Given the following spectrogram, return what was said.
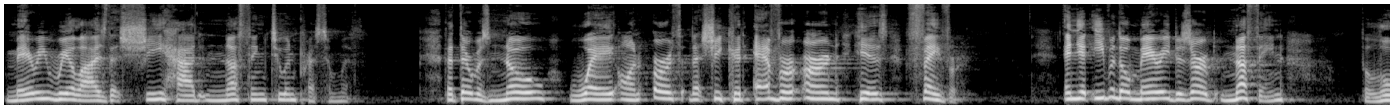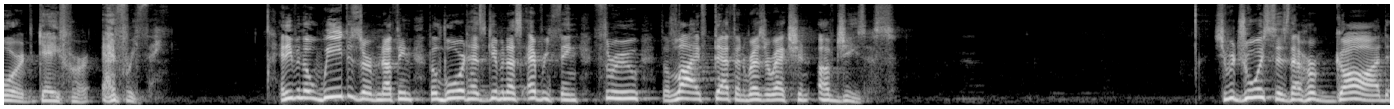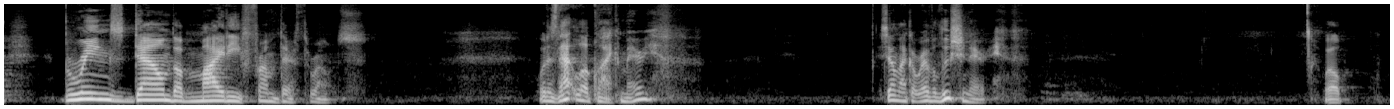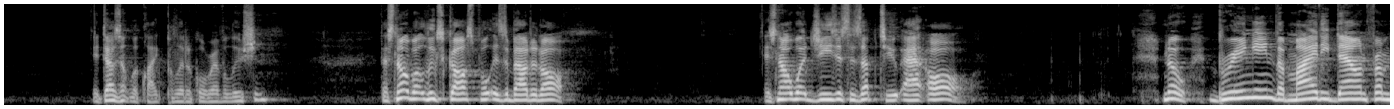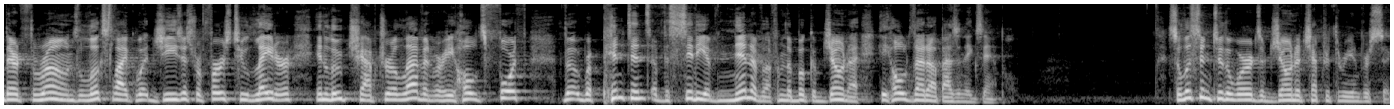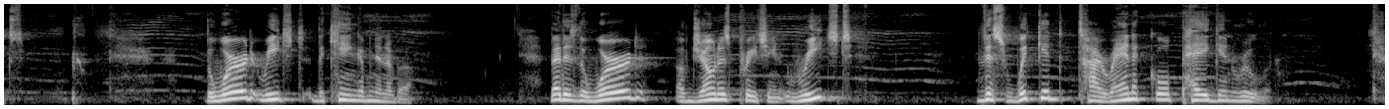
Mary realized that she had nothing to impress him with, that there was no way on earth that she could ever earn his favor. And yet, even though Mary deserved nothing, the Lord gave her everything. And even though we deserve nothing, the Lord has given us everything through the life, death, and resurrection of Jesus. She rejoices that her God brings down the mighty from their thrones. What does that look like, Mary? You sound like a revolutionary. Well, it doesn't look like political revolution. That's not what Luke's gospel is about at all. It's not what Jesus is up to at all. No, bringing the mighty down from their thrones looks like what Jesus refers to later in Luke chapter 11, where he holds forth the repentance of the city of Nineveh from the book of Jonah. He holds that up as an example. So listen to the words of Jonah chapter 3 and verse 6 the word reached the king of Nineveh. That is, the word of Jonah's preaching reached this wicked, tyrannical pagan ruler.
